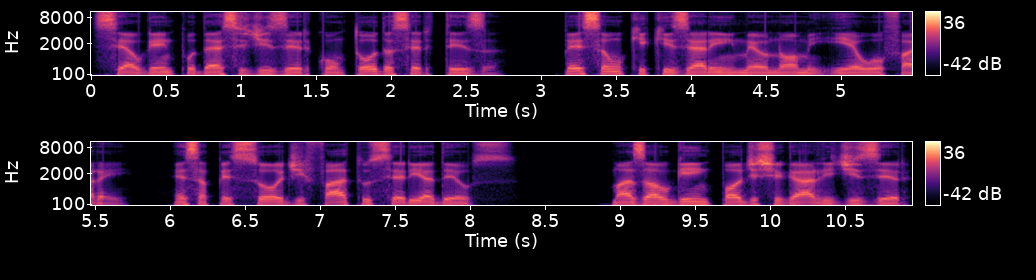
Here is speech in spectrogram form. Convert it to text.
Se alguém pudesse dizer com toda certeza, peçam o que quiserem em meu nome e eu o farei, essa pessoa de fato seria Deus. Mas alguém pode chegar e dizer:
